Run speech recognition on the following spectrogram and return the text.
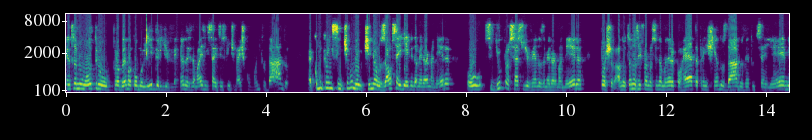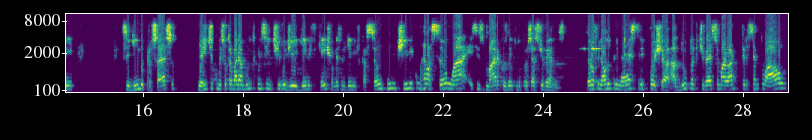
entra num outro problema como líder de vendas, ainda mais em sites que a gente mexe com muito dado, é como que eu incentivo o meu time a usar o CRM da melhor maneira, ou seguir o processo de vendas da melhor maneira, poxa, anotando as informações da maneira correta, preenchendo os dados dentro do CRM, seguindo o processo. E a gente começou a trabalhar muito com incentivo de gamification, mesmo de gamificação, com o time com relação a esses marcos dentro do processo de vendas. Então, no final do trimestre, poxa, a dupla que tivesse o maior percentual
